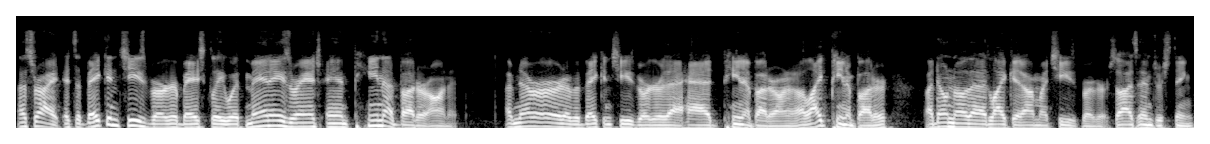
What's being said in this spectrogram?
That's right. It's a bacon cheeseburger basically with mayonnaise, ranch, and peanut butter on it. I've never heard of a bacon cheeseburger that had peanut butter on it. I like peanut butter. But I don't know that I'd like it on my cheeseburger. So that's interesting.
